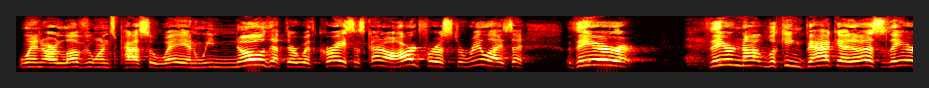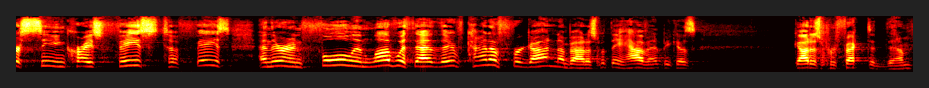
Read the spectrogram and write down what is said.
when our loved ones pass away and we know that they're with Christ, it's kind of hard for us to realize that they're they're not looking back at us. They are seeing Christ face to face, and they're in full in love with that. They've kind of forgotten about us, but they haven't because God has perfected them,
